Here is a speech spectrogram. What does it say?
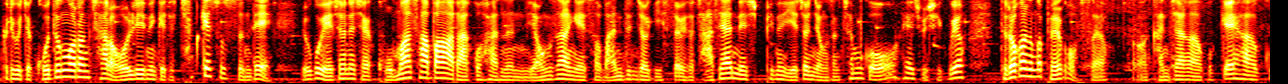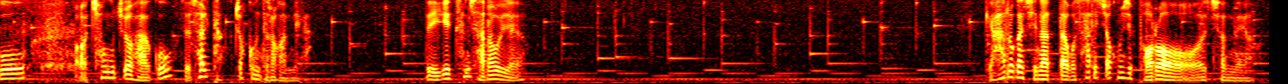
그리고 이제 고등어랑 잘 어울리는 게 이제 참깨 소스인데 요거 예전에 제가 고마사바라고 하는 영상에서 만든 적이 있어요. 그래서 자세한 레시피는 예전 영상 참고해 주시고요. 들어가는 거 별거 없어요. 어, 간장하고 깨하고 어, 청주하고 설탕 조금 들어갑니다. 근데 이게 참 잘 어울려요. 하루가 지났다고 살이 조금씩 벌어졌네요.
